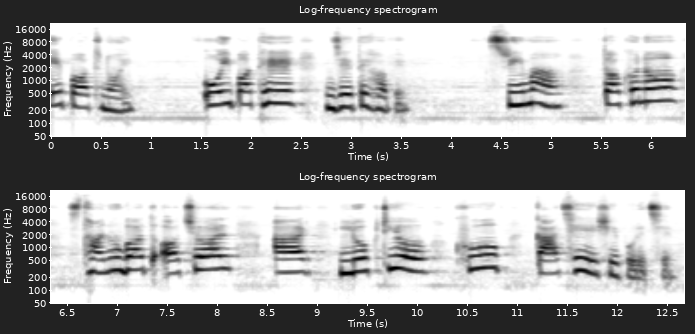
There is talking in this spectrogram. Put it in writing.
এ পথ নয় ওই পথে যেতে হবে। শ্রীমা তখনও স্থানুবৎ অচল আর লোকটিও খুব কাছে এসে পড়েছে।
